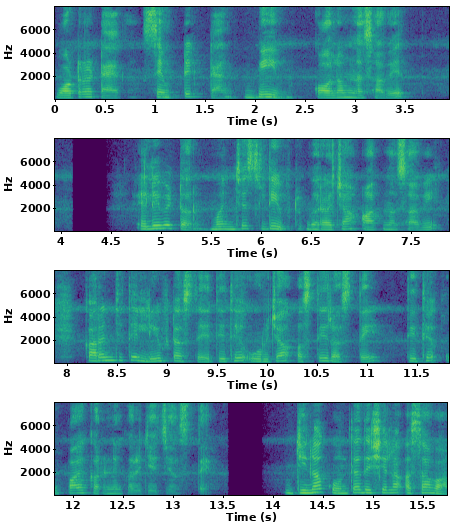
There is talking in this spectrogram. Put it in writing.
water tank septic tank beam column नसावेत. एलिव्हेटर म्हणजेच लिफ्ट घराच्या आत नसावी कारण जिथे लिफ्ट असते तिथे ऊर्जा अस्थिर असते तिथे उपाय करणे गरजेचे असते. जिना कोणत्या दिशेला असावा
